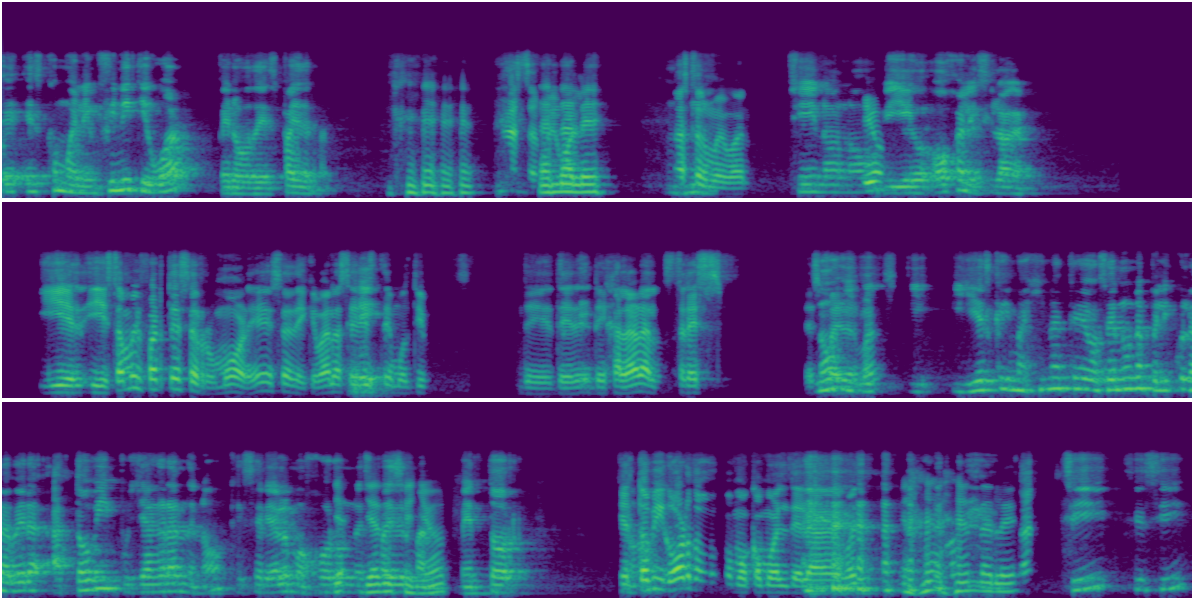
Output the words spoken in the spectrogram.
e, es como el Infinity War, pero de Spider-Man. Ándale. Va a estar muy bueno. Sí, no, no. Y ojalá y si lo hagan. Y, y, está muy fuerte ese rumor, ¿eh? Ese de que van a hacer este multiverso. De, de, de, jalar a los tres no, y, y, es que imagínate, o sea, en una película ver a, Toby, pues ya grande, ¿no? Que sería a lo mejor un Spider-Man mentor. El Toby gordo, como, como el de la. Ándale. sí, sí, sí.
